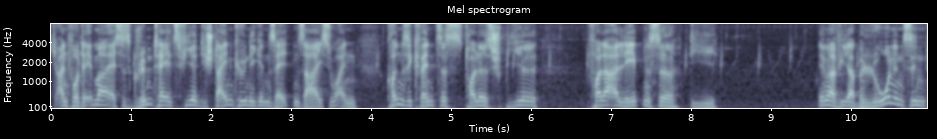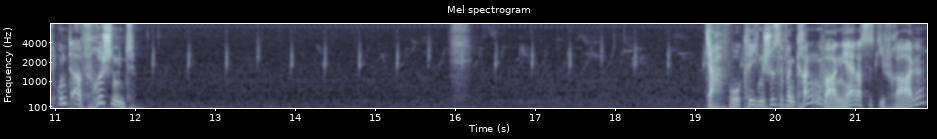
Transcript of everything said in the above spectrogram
Ich antworte immer, es ist Grim Tales 4, die Steinkönigin. Selten sah ich so ein konsequentes, tolles Spiel voller Erlebnisse, die immer wieder belohnend sind und erfrischend. Tja, wo kriege ich einen Schlüssel für einen Krankenwagen her? Das ist die Frage.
